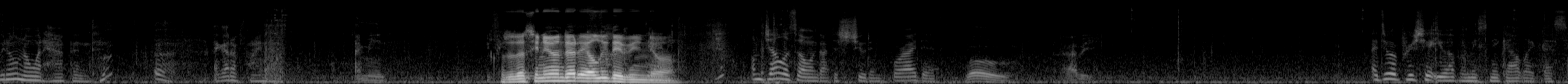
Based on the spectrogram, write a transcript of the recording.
We don't know what happened. I gotta find out. I mean, Kuzuda seni önder, Ellie de biniyor. I'm jealous Owen got to shoot him before I did. Whoa, Abby. I do appreciate you helping me sneak out like this.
